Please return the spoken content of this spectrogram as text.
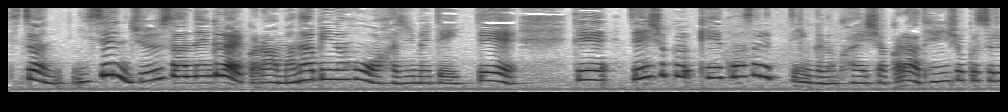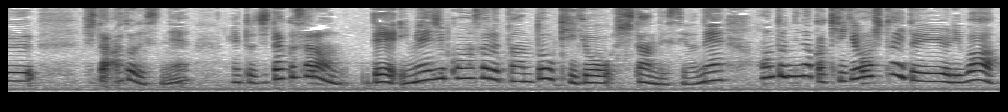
実は2013年ぐらいから学びの方を始めていて、で、前職、経営コンサルティングの会社から転職する、した後ですね、えっと、自宅サロンでイメージコンサルタントを起業したんですよね。本当になんか起業したいというよりは、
